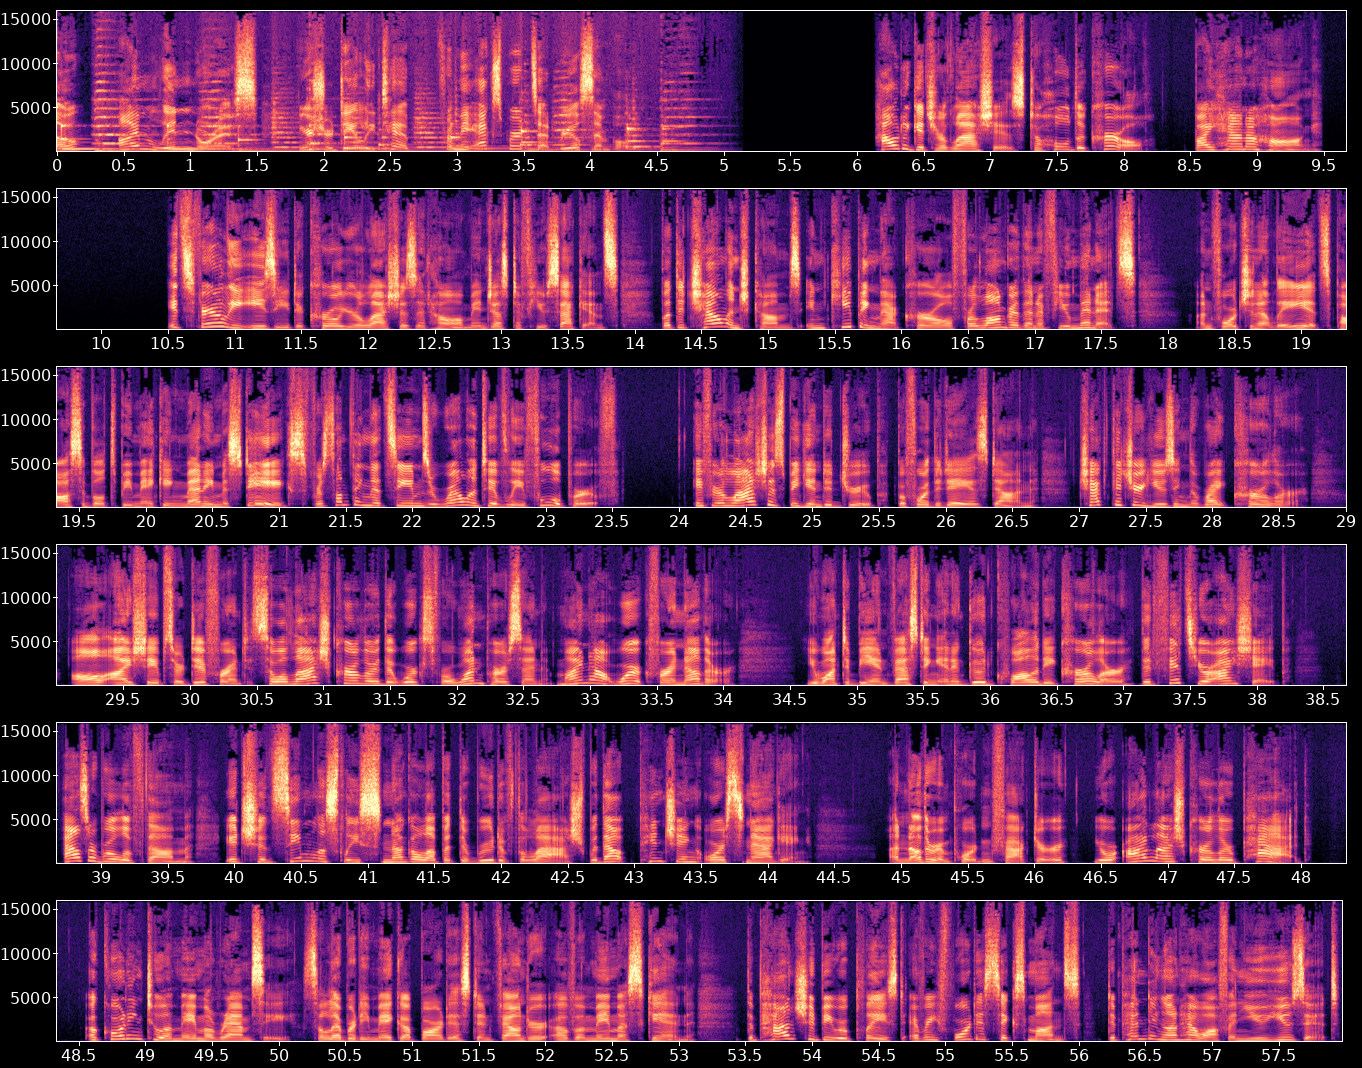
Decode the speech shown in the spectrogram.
Hello, I'm Lynn Norris. Here's your daily tip from the experts at Real Simple. How to get your lashes to hold a curl by Hannah Hong. It's fairly easy to curl your lashes at home in just a few seconds, but the challenge comes in keeping that curl for longer than a few minutes. Unfortunately, it's possible to be making many mistakes for something that seems relatively foolproof. If your lashes begin to droop before the day is done, check that you're using the right curler. All eye shapes are different, so a lash curler that works for one person might not work for another. You want to be investing in a good quality curler that fits your eye shape. As a rule of thumb, it should seamlessly snuggle up at the root of the lash without pinching or snagging. Another important factor your eyelash curler pad. According to Amema Ramsey, celebrity makeup artist and founder of Amema Skin, the pad should be replaced every four to six months, depending on how often you use it.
